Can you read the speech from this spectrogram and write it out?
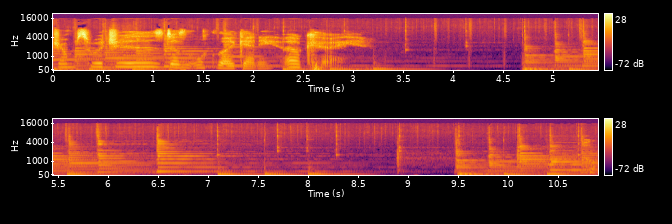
Jump switches. Doesn't look like any. Okay. Oh,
